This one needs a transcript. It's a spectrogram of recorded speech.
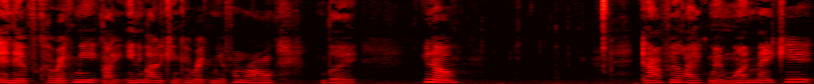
And if correct me, like anybody can correct me if I'm wrong, but you know, and I feel like when one make it,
